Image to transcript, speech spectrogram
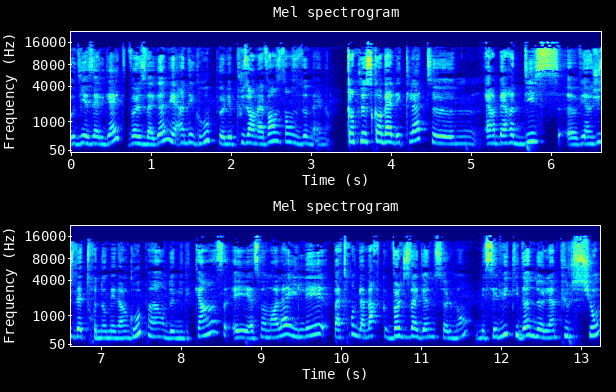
au Dieselgate, Volkswagen est un des groupes les plus en avance dans ce domaine. Quand le scandale éclate, Herbert Diss vient juste d'être nommé dans le groupe hein, en 2015 et à ce moment-là, il est patron de la marque Volkswagen seulement, mais c'est lui qui donne l'impulsion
